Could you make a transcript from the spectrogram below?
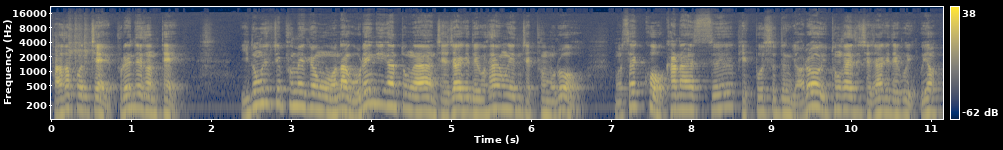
다섯 번째, 브랜드 선택. 이동식 제품의 경우 워낙 오랜 기간 동안 제작이 되고 사용된 제품으로 뭐 세코, 카나스, 빅보스 등 여러 유통사에서 제작이 되고 있고요.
